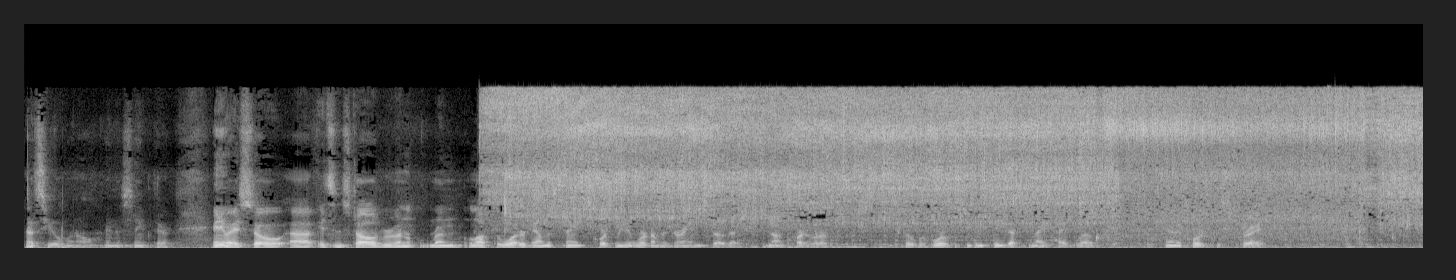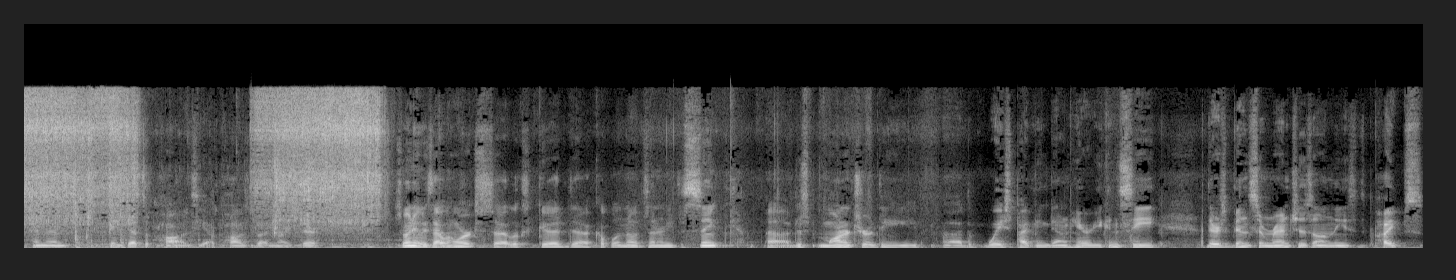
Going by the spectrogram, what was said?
that's the old one all in the sink there. Anyway, so uh, it's installed. We run, run lots of water down the sink. Of course, we didn't work on the drain, so that's not part of our scope of work. But you can see that's a nice high flow. And of course, the spray. And then I think that's a pause. Yeah, pause button right there. So anyways, that one works. Uh, it looks good. Uh, a couple of notes underneath the sink. Uh, just monitor the uh, the waste piping down here. You can see there's been some wrenches on these pipes.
